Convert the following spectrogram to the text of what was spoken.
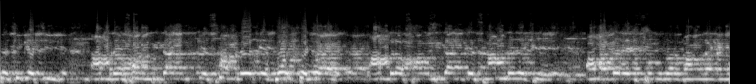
চলতে শিখেছি। আমরা সংবিধানকে সামনে রেখে বলতে চাই। আমরা সংবিধানকে সামনে রেখে আমাদের এই সুন্দর বাংলাটাকে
